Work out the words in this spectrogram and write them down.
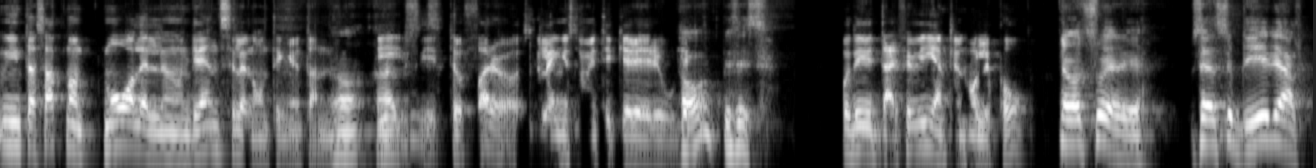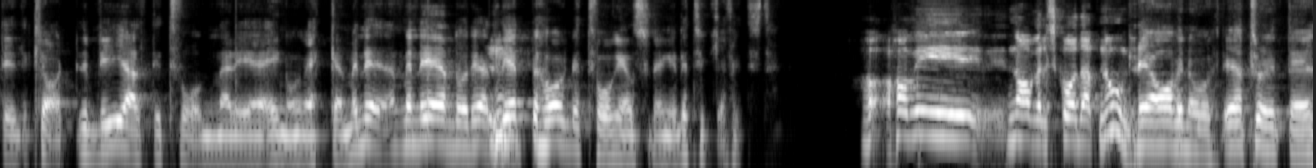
vi inte satt något mål eller någon gräns eller någonting utan ja, vi, vi är tuffare och så länge som vi tycker det är roligt. Ja, precis. Och det är därför vi egentligen håller på. Ja, så är det ju. Sen så blir det alltid, klart, det blir alltid tvång när det är en gång i veckan. Men det, men det är ändå det, det är ett behagligt tvång än så länge, det tycker jag faktiskt. Har vi navelskådat nog? Det har vi nog. Jag tror inte...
